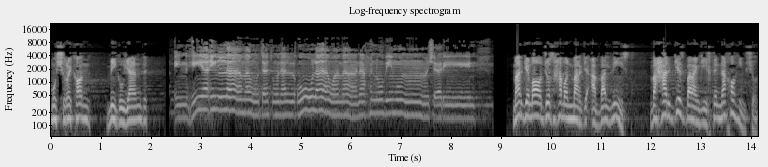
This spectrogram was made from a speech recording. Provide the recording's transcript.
مشرکان می‌گویند این هی الا موتتنا الاولى وما نحن بمنشرین. مرگ ما جز همان مرگ اول نیست و هرگز برانگیخته نخواهیم شد.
